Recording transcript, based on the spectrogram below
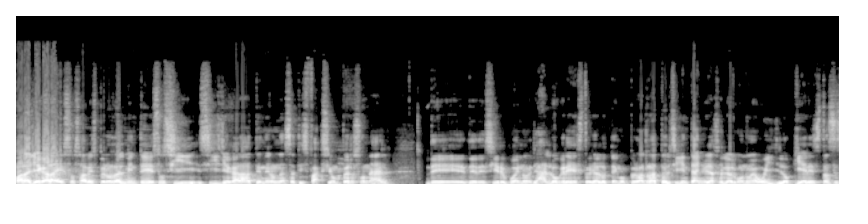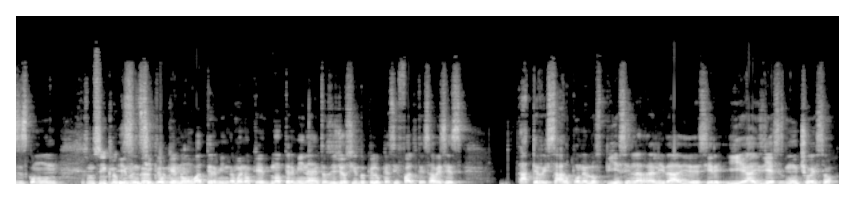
para llegar a eso, ¿sabes? Pero realmente eso sí, sí llegará a tener una satisfacción personal de, de, decir, bueno, ya logré esto, ya lo tengo, pero al rato el siguiente año ya salió algo nuevo y lo quieres. Entonces es como un... Es un ciclo que Es un ciclo que no va a terminar, bueno, que no termina. Entonces yo siento que lo que hace falta es a veces aterrizar o poner los pies en la realidad y decir, y, y eso es mucho eso.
